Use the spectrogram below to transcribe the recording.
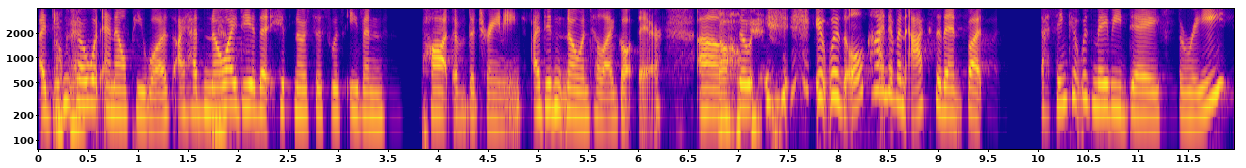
I didn't okay. know what NLP was. I had no yeah. idea that hypnosis was even part of the training. I didn't know until I got there. Um, oh, okay. So it, it was all kind of an accident, but I think it was maybe day three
